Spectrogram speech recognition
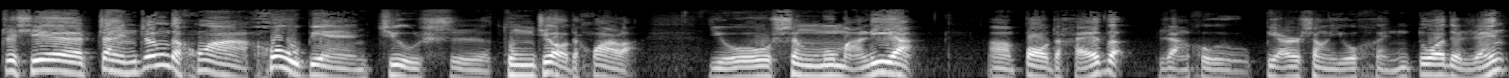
这些战争的画后边就是宗教的画了，有圣母玛利亚啊抱着孩子，然后边上有很多的人，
